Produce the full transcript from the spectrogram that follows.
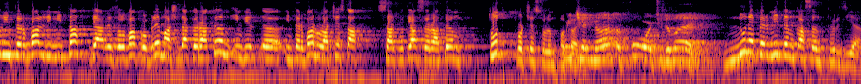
un interval limitat de a rezolva problema și dacă ratăm invi- uh, intervalul acesta, s-ar putea să ratăm tot procesul We împăcării. cannot afford to delay. Nu ne permitem ca să întârziem.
